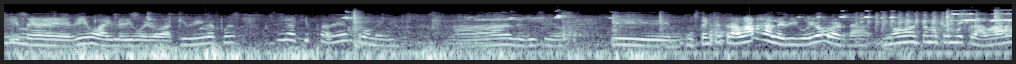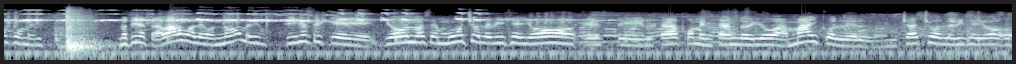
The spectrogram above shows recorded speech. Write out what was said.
Sí, me dijo, ahí le digo yo, ¿aquí vive pues? Sí, aquí para adentro, me dijo. Ah, le dije yo. ¿Y usted qué trabaja? Le digo yo, ¿verdad? No, ahorita no tengo trabajo, me dijo. ¿No tiene trabajo? Le digo, no, me dijo. Fíjese que yo no hace mucho, le dije yo, este, le estaba comentando yo a Michael, el muchacho, le dije yo,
